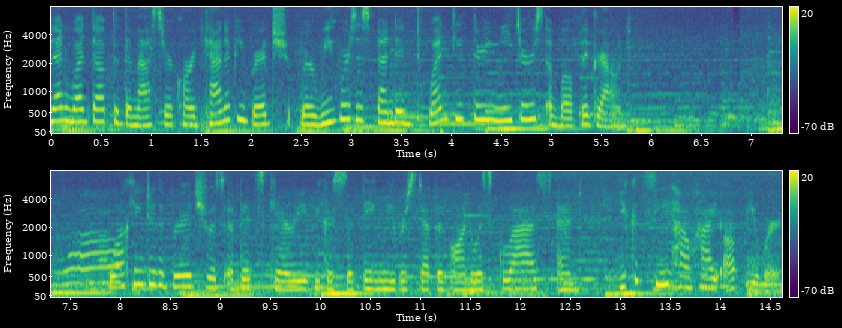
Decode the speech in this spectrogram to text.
Then went up to the MasterCard Canopy Bridge where we were suspended 23 meters above the ground. Walking to the bridge was a bit scary because the thing we were stepping on was glass and you could see how high up you were.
